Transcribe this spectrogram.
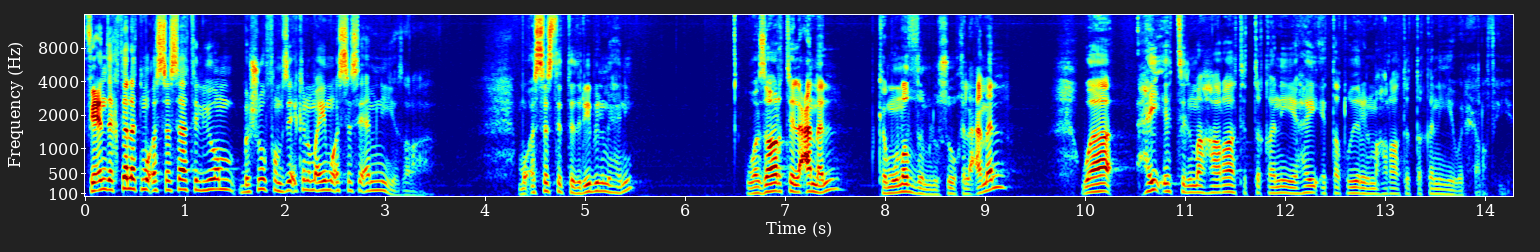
في عندك ثلاث مؤسسات اليوم بشوفهم زي كأنهم أي مؤسسة أمنية صراحة مؤسسة التدريب المهني وزارة العمل كمنظم لسوق العمل وهيئة المهارات التقنية هيئة تطوير المهارات التقنية والحرفية.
